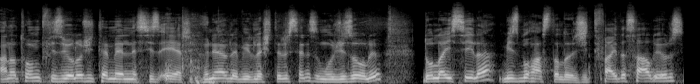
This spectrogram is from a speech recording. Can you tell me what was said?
Anatomi fizyoloji temelini siz eğer hünerle birleştirirseniz mucize oluyor. Dolayısıyla biz bu hastalara ciddi fayda sağlıyoruz.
